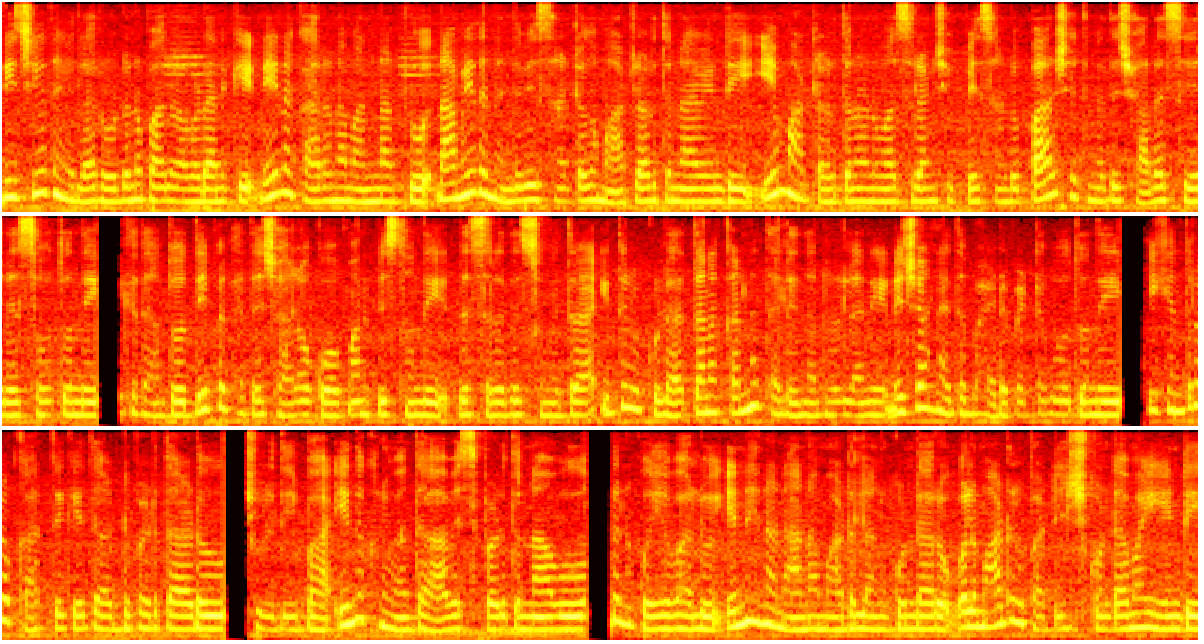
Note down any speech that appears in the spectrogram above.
నీ జీవితం ఇలా రోడ్డున పాలు అవ్వడానికి నేను కారణం అన్నట్లు నా మీద నిందవేసినట్లుగా మాట్లాడుతున్నావేంటి? ఏం మాట్లాడుతున్నావు నువ్వు అసలు అని చెప్పేసాడు పారిశతం అయితే చాలా సీరియస్ అవుతుంది. ఇక దాంతో దీపకైతే అయితే చాలా కోపం అనిపిస్తుంది. దశరథ సుమిత్ర ఇద్దరు కూడా తన కన్న తల్లిదండ్రులని నిజాన్ని అయితే బయట పెట్టబోతుంది. ఇక ఇందులో కార్తీక్ అయితే అడ్డుపడతాడు. చూడు దీప ఎందుకు నువ్వంతా ఆవేశపడుతున్నావు? ముందు పోయే వాళ్ళు ఎన్నైనా నానా మాటలు అనుకుంటారు. వాళ్ళ మాటలు పట్టించుకుంటామా ఏంటి?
